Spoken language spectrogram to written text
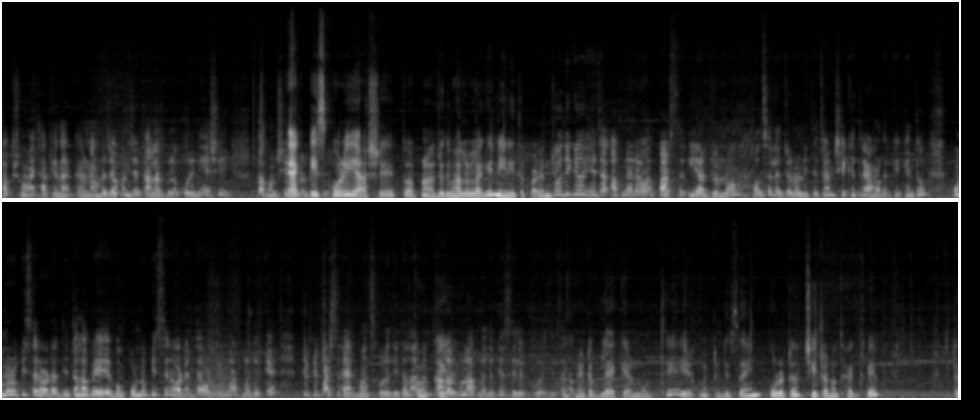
সব সময় থাকে না। কারণ আমরা যখন যে কালারগুলো করে নিয়ে আসি তখন সেগুলো এক পিস করেই আসে তো আপনারা যদি ভালো লাগে নিয়ে নিতে পারেন। যদি কেউ হেজা আপনারা পার্সেল ইয়ার জন্য হোলসেলের জন্য নিতে চান সেক্ষেত্রে আমাদেরকে কিন্তু পনেরো পিসের অর্ডার দিতে হবে এবং পনেরো পিসের অর্ডার দেওয়ার জন্য আপনাদেরকে ফিফটি পার্সেন্ট অ্যাডভান্স করে দিতে হবে Okay. কালারগুলো আপনাদেরকে সিলেক্ট করে দিতে হবে। এটা ব্ল্যাক এর মধ্যে এরকম একটা ডিজাইন পুরোটা ছিটানো থাকবে। এটা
